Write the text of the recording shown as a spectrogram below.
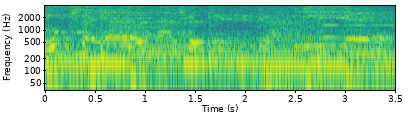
Слушая наше дыхание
